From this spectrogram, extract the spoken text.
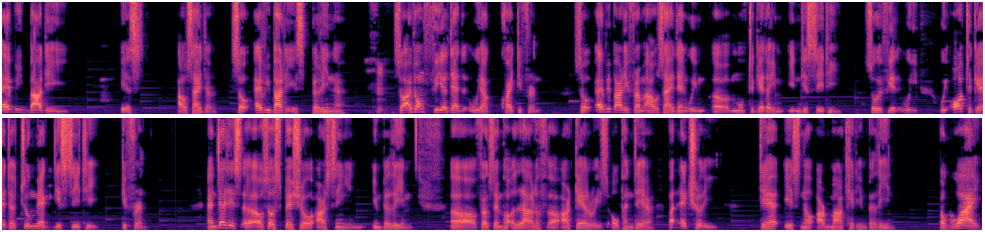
everybody is outsider. So everybody is Berliner. So I don't feel that we are quite different. So everybody from outside, then we uh, move together in, in this city. So we we we all together to make this city different, and that is uh, also a special art scene in, in Berlin. Uh, for example, a lot of uh, art galleries open there, but actually there is no art market in Berlin. But why?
